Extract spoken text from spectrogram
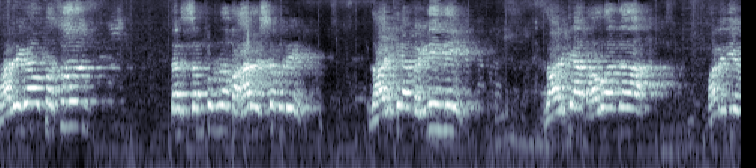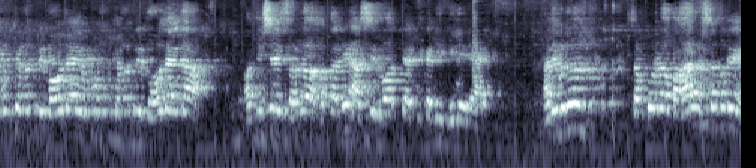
मालेगावपासून तर संपूर्ण महाराष्ट्रामध्ये लाडक्या बहिणींनी लाडक्या भावांना माननीय मुख्यमंत्री महोदय उपमुख्यमंत्री महोदयांना अतिशय सरळ हाताने आशीर्वाद त्या ठिकाणी दिलेले आहेत. आणि म्हणून संपूर्ण महाराष्ट्रामध्ये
